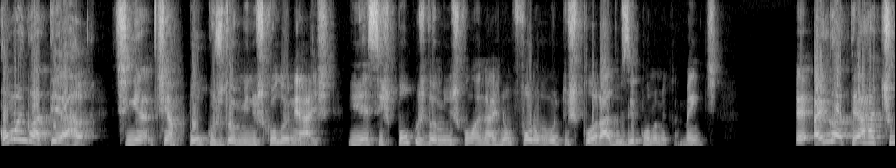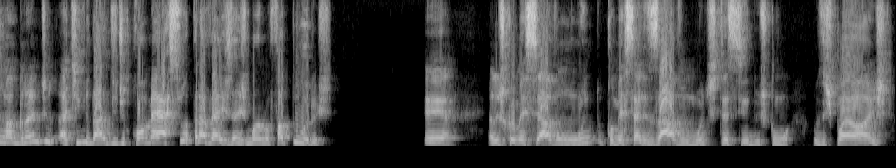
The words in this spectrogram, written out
como a Inglaterra tinha, tinha poucos domínios coloniais e esses poucos domínios coloniais não foram muito explorados economicamente, é, a Inglaterra tinha uma grande atividade de comércio através das manufaturas. É, muito, comercializavam muitos tecidos com os espanhóis,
